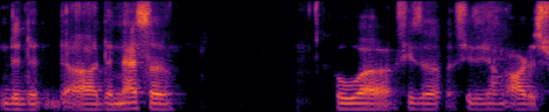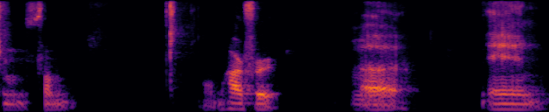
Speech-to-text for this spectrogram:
Then the, the, uh, Danessa, who uh, she's a she's a young artist from from um, Hartford, Mhm. uh, and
